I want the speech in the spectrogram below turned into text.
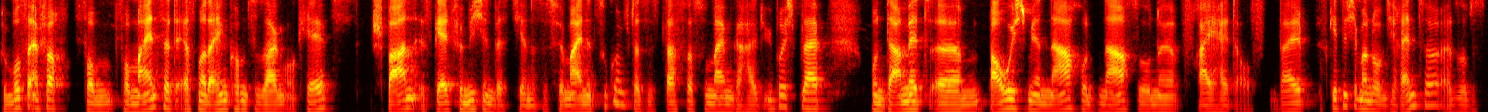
du musst einfach vom, vom Mindset erstmal dahin kommen zu sagen, okay, sparen ist Geld für mich investieren. Das ist für meine Zukunft. Das ist das, was von meinem Gehalt übrig bleibt. Und damit ähm, baue ich mir nach und nach so eine Freiheit auf. Weil es geht nicht immer nur um die Rente. Also das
